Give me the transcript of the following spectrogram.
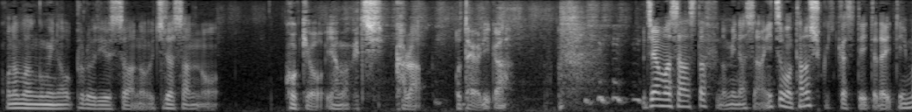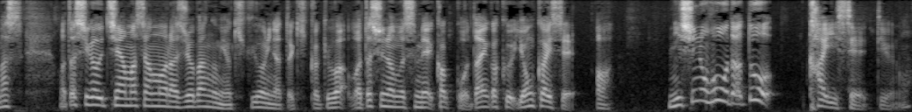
この番組のプロデューサーの内田さんの故郷山口からお便りが。内山さん、スタッフの皆さん、いつも楽しく聞かせていただいています。私が内山さんのラジオ番組を聞くようになったきっかけは、私の娘、かっこ大学4回生。あ、西の方だと、海生っていうの？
